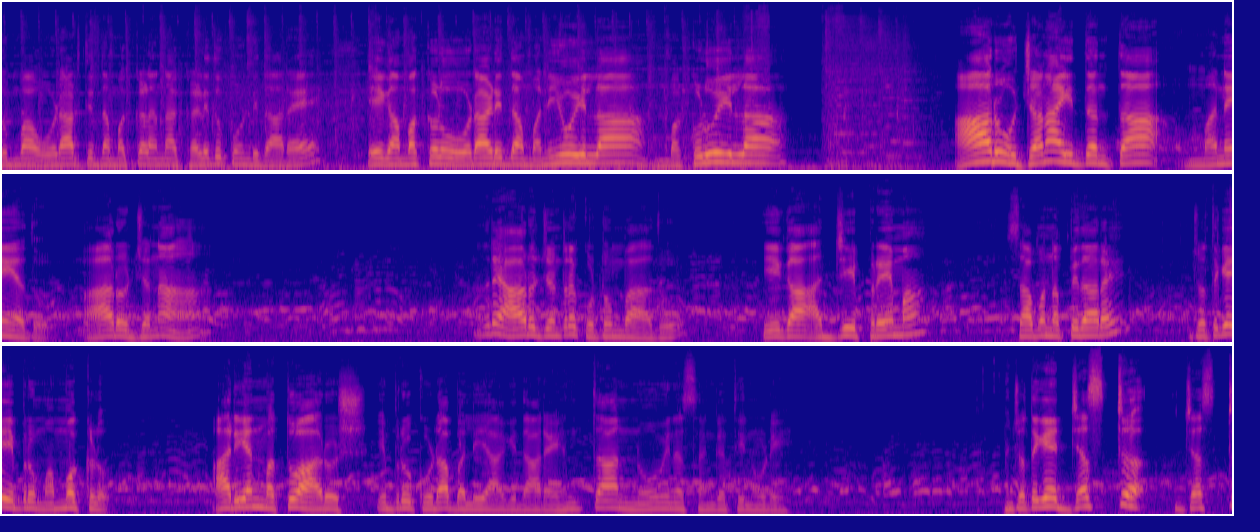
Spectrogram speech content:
ತುಂಬ ಓಡಾಡ್ತಿದ್ದ ಮಕ್ಕಳನ್ನು ಕಳೆದುಕೊಂಡಿದ್ದಾರೆ. ಈಗ ಮಕ್ಕಳು ಓಡಾಡಿದ್ದ ಮನೆಯೂ ಇಲ್ಲ, ಮಕ್ಕಳೂ ಇಲ್ಲ. ಆರು ಜನ ಇದ್ದಂಥ ಮನೆಯದು ಆರು ಜನ ಅಂದರೆ ಆರು ಜನರ ಕುಟುಂಬ ಅದು. ಈಗ ಅಜ್ಜಿ ಪ್ರೇಮ ಸಾವನ್ನಪ್ಪಿದ್ದಾರೆ. ಜೊತೆಗೆ ಇಬ್ಬರು ಮೊಮ್ಮಕ್ಕಳು, ಆರ್ಯನ್ ಮತ್ತು ಆರುಷ್ ಇಬ್ಬರು ಕೂಡ ಬಲಿಯಾಗಿದ್ದಾರೆ. ಎಂಥ ನೋವಿನ ಸಂಗತಿ ನೋಡಿ. ಜೊತೆಗೆ ಜಸ್ಟ್ ಜಸ್ಟ್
